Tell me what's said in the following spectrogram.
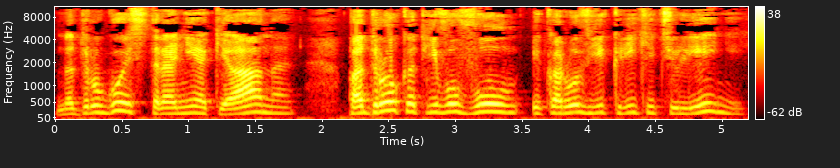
на другой стороне океана, под рокот его волн и коровьи крики тюленей,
